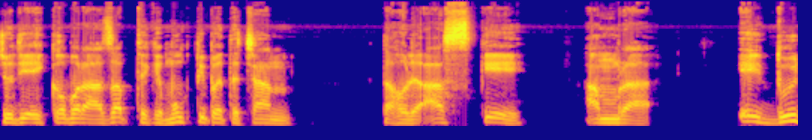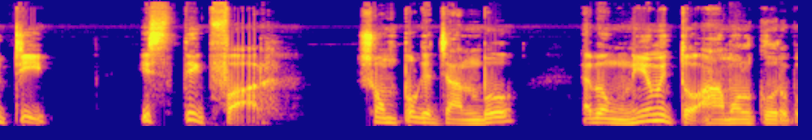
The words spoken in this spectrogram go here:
যদি এই কবর আজাব থেকে মুক্তি পেতে চান, তাহলে আজকে আমরা এই দুইটি ইস্তিকফার সম্পর্কে জানব এবং নিয়মিত আমল করব।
